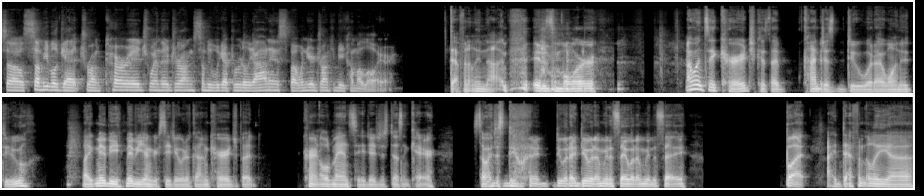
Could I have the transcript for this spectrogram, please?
So some people get drunk courage when they're drunk. Some people get brutally honest. But when you're drunk, you become a lawyer. Definitely not. It is more. I wouldn't say courage because I kind of just do what I want to do. Like maybe maybe younger CJ would have gotten courage, but current old man CJ just doesn't care. So I just do what I do what I do, and I'm gonna say what I'm gonna say. But I definitely uh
